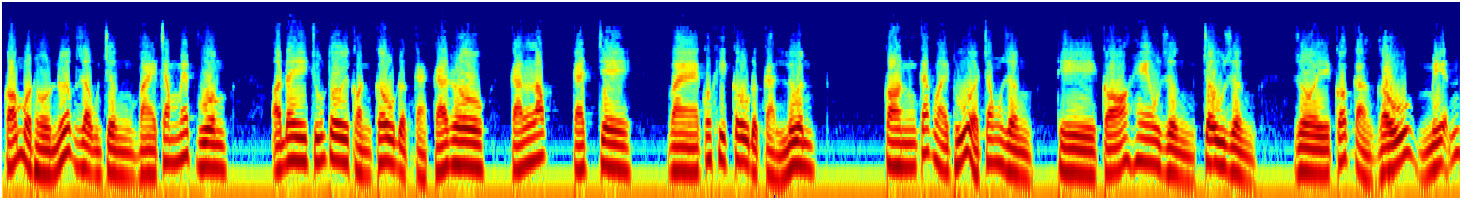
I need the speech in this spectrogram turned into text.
có một hồ nước rộng chừng vài trăm mét vuông. Ở đây chúng tôi còn câu được cả cá rô, cá lóc, cá chê và có khi câu được cả lươn. Còn các loài thú ở trong rừng thì có heo rừng, trâu rừng, rồi có cả gấu, miễn,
